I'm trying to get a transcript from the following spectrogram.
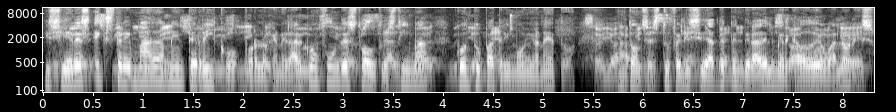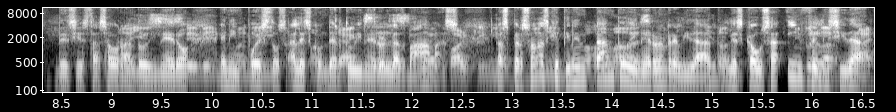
Y si eres extremadamente rico, por lo general confundes tu autoestima con tu patrimonio neto. Entonces, tu felicidad dependerá del mercado de valores, de si estás ahorrando dinero en impuestos al esconder tu dinero en las Bahamas. Las personas que tienen tanto dinero en realidad les causa infelicidad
